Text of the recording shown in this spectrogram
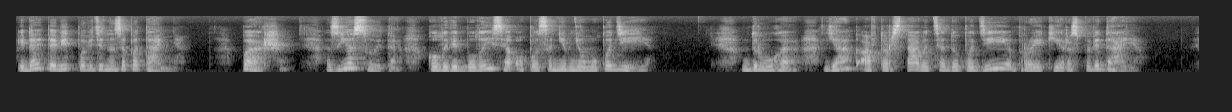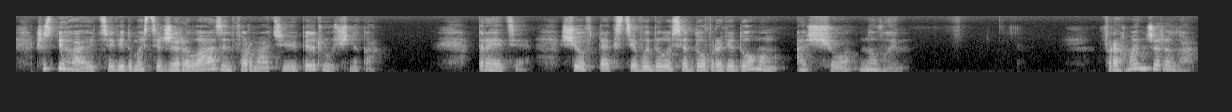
і дайте відповіді на запитання. Перше. З'ясуйте, коли відбулися описані в ньому події. Друге. Як автор ставиться до події, про які розповідає. Чи збігаються відомості джерела з інформацією підручника? Третє. Що в тексті видалося добре відомим, а що новим. Фрагмент джерела.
